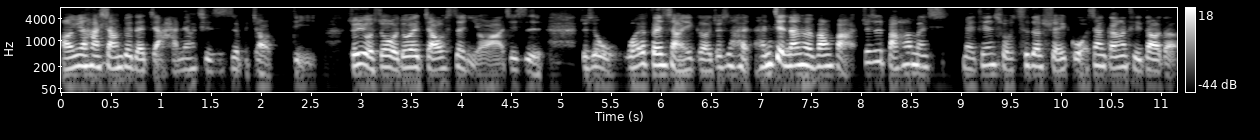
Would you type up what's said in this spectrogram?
啊，因为它相对的钾含量其实是比较低。所以有时候我都会教肾友啊，其实就是我会分享一个就是很很简单的方法，就是把他们每天所吃的水果，像刚刚提到的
